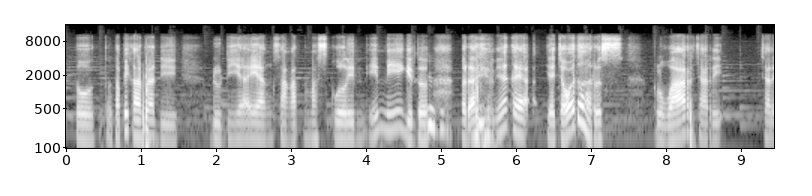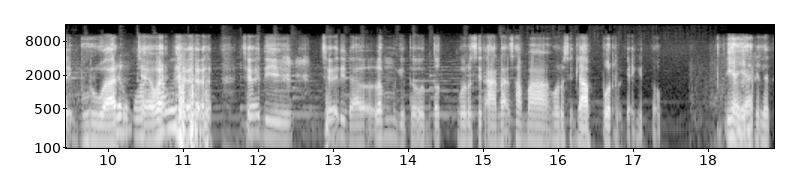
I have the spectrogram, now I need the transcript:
itu gitu tapi karena di dunia yang sangat maskulin ini gitu pada akhirnya kayak ya cowok tuh harus keluar cari cari buruan uang. cewek cewek di cewek di dalam gitu untuk ngurusin anak sama ngurusin dapur kayak gitu iya ya relate,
